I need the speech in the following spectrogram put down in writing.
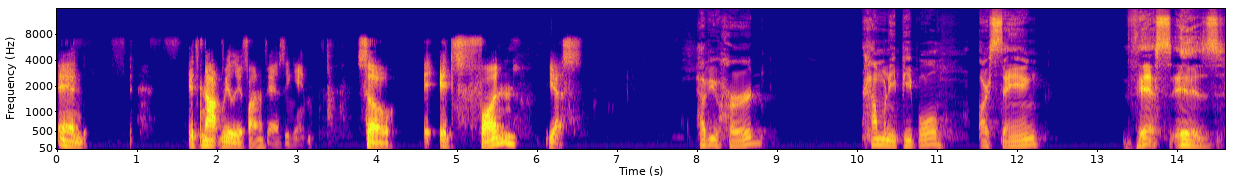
And it's not really a Final Fantasy game. So it, it's fun. Yes. Have you heard how many people are saying this is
